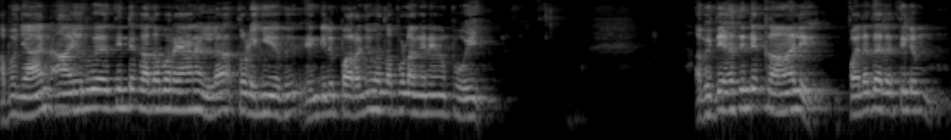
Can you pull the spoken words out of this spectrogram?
അപ്പോൾ ഞാൻ ആയുർവേദത്തിന്റെ കഥ പറയാനല്ല തുടങ്ങിയത്. എങ്കിലും പറഞ്ഞു വന്നപ്പോൾ അങ്ങനെ അങ്ങ് പോയി. അപ്പോൾ ഇദ്ദേഹത്തിന്റെ കാൽ പലതരത്തിലും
